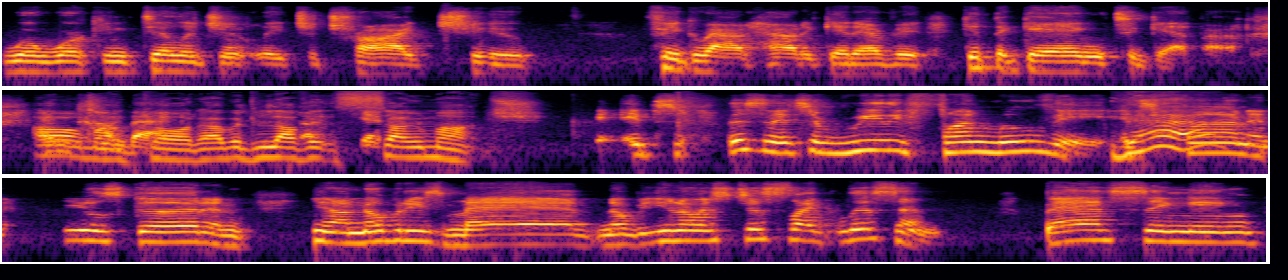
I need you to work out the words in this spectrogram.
we're working diligently to try to figure out how to get every get the gang together. oh my back. god, I would love it so much. It's listen, it's a really fun movie. It's yeah. fun and it feels good, and you know nobody's mad. Nobody, you know, it's just like listen, bad singing,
